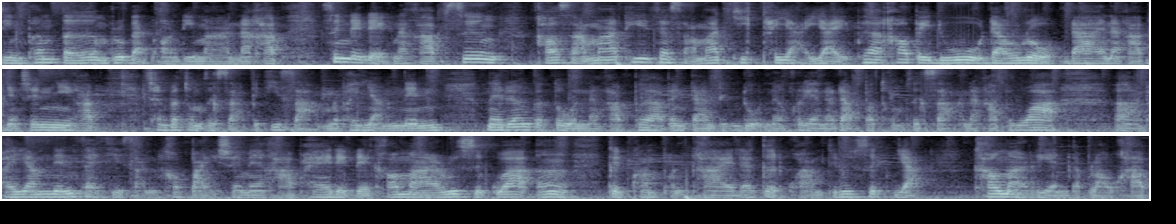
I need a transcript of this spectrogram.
จีนเพิ่มเติม รูปแบบ on demand นะครับ ซึ่งเด็กๆนะครับ ซึ่งเขาสามารถที่จะสามารถคลิกขยายใหญ่เพื่อเข้าไปดูดาวน์โหลดได้นะครับ อย่างเช่นนี้ครับ ชั้นประถมศึกษาปีที่3เราพยายามเน้นในเรื่องการ์ตูนนะครับ เพื่อเป็นการดึงดูดนักเรียนระดับประถมศึกษานะครับ เพราะว่าพยายามเน้นใส่สีสันเข้าไปใช่ไหมครับ ให้เด็กๆเข้ามารู้สึกว่าเออเกิดความผ่อนคลายและเกิดความที่รู้สึกอยากเข้ามาเรียนกับเราครับ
